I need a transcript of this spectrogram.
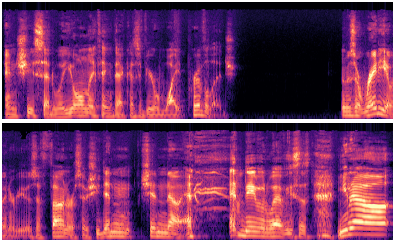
And she said, Well, you only think that because of your white privilege. It was a radio interview, it was a phone or so. She didn't, she didn't know. And David Webb, he says, You know,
